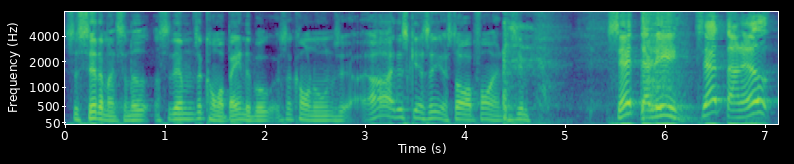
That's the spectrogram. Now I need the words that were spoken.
så sætter man sig ned, og så, dem, så kommer bandet på, og så kommer nogen og siger, ah, det skal jeg se, og står op foran, og siger, sæt dig lige, sæt dig ned,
